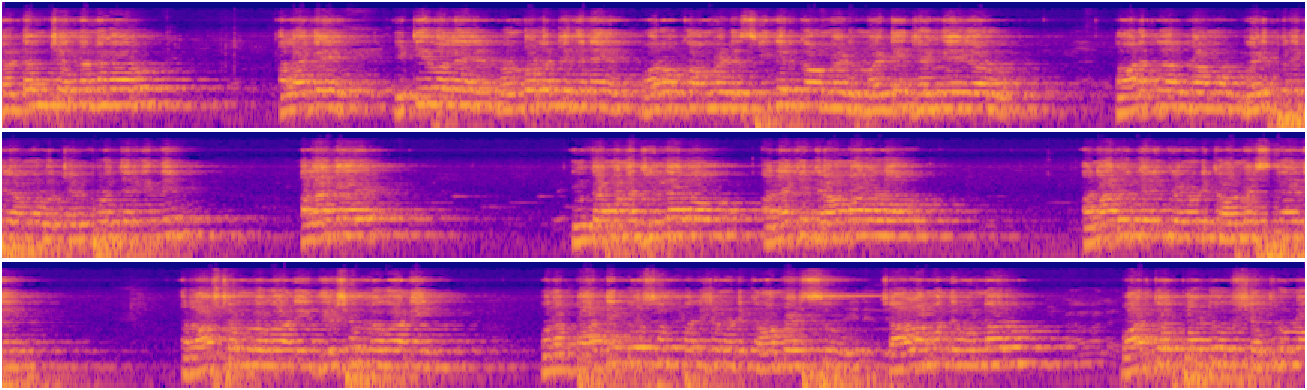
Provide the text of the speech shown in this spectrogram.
గడ్డం చందన్న గారు అలాగే ఇటీవలే రెండు రోజుల కిందనే మరో కామ్రేడ్ సీనియర్ కామ్రేడ్ మల్టీ జంగే గారు నానకల్ గ్రామం మేడిపల్లి గ్రామంలో చనిపోవడం జరిగింది. అలాగే ఇంకా మన జిల్లాలో అనేక గ్రామాలలో అనారోగ్యానికి పోయినటువంటి కామ్రేడ్స్ కానీ రాష్ట్రంలో కానీ దేశంలో కానీ మన పార్టీ కోసం పనిచేసినటువంటి కామ్రేడ్స్ చాలామంది ఉన్నారు. వారితో పాటు శత్రువుల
